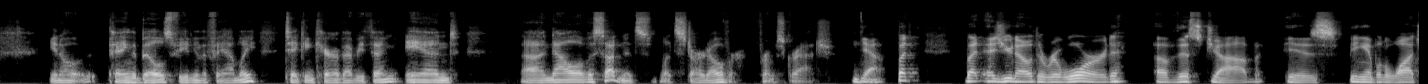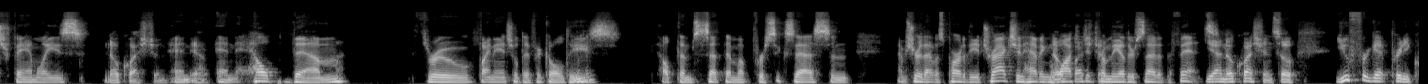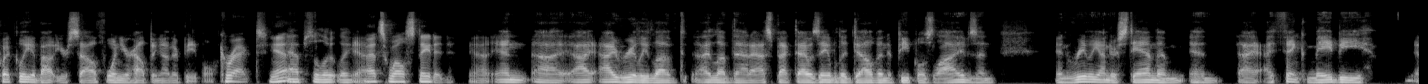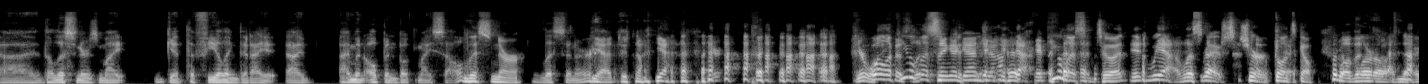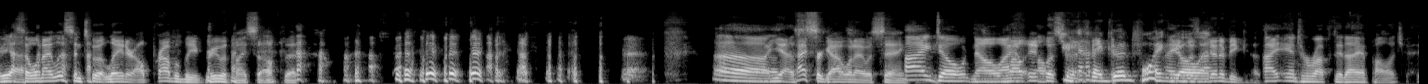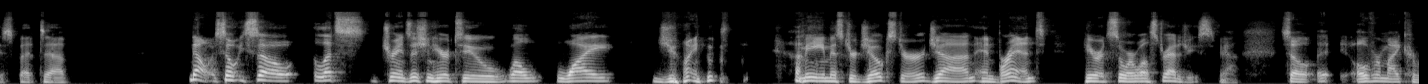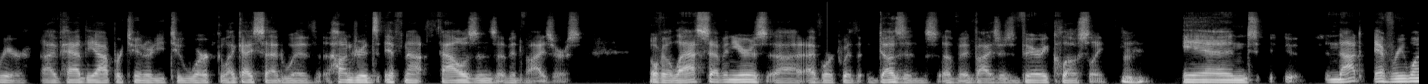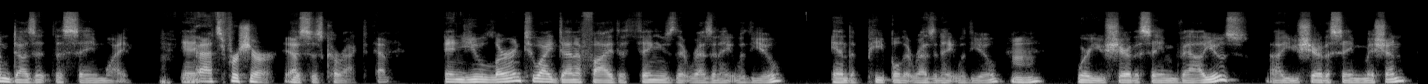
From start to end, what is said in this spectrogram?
you know paying the bills feeding the family taking care of everything and uh, now all of a sudden it's let's start over from scratch yeah but but as you know the reward of this job is being able to watch families no question and yeah. and help them through financial difficulties mm-hmm. help them set them up for success and I'm sure that was part of the attraction, having no watched question. it from the other side of the fence. Yeah, no question. So you forget pretty quickly about yourself when you're helping other people. Correct. Yeah, absolutely. Yeah, that's well stated. Yeah, and uh, I I really loved I loved that aspect. I was able to delve into people's lives and and really understand them. And I, I think maybe uh, the listeners might get the feeling that I I I'm an open book myself. Listener. Listener. Yeah. Just, yeah. Your well, if you listen again, Jon. Yeah. If you listen to it, it yeah, listeners. Right. Sure. Okay. Let's go. Put well, a in there. Yeah. So when I listen to it later, I'll probably agree with myself that. Oh yes, I forgot what I was saying. I don't know. Well, I, it was. You had a good point. I, going. It was going to be good. I interrupted. I apologize, but uh, no, so so let's transition here to well, why join me, Mr. Jokester, Jon, and Brent here at Soar Wealth Strategies? Yeah. So uh, over my career, I've had the opportunity to work, like I said, with hundreds, if not thousands, of advisors. Over the last seven years, uh, I've worked with dozens of advisors very closely. Mm-hmm. And not everyone does it the same way. And That's for sure. Yep. This is correct. Yep. And you learn to identify the things that resonate with you and the people that resonate with you, mm-hmm. where you share the same values, uh, you share the same mission,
